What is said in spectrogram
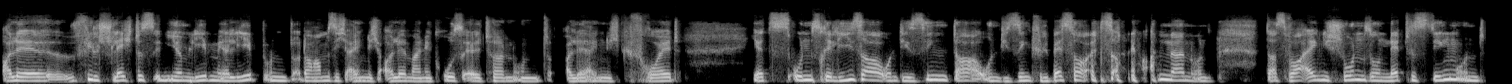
alle viel Schlechtes in ihrem Leben erlebt. Und da haben sich eigentlich alle, meine Großeltern und alle eigentlich gefreut. Jetzt unsere Lisa und die singt da und die singt viel besser als alle anderen. Und das war eigentlich schon so ein nettes Ding. Und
